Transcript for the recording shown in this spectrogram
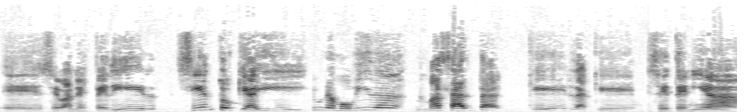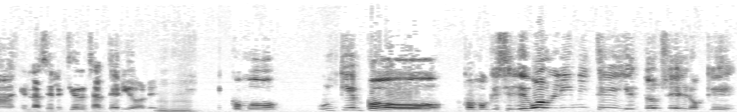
eh, se van a expedir siento que hay una movida más alta que la que se tenía en las elecciones anteriores como un tiempo como que se llegó a un límite y entonces los que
